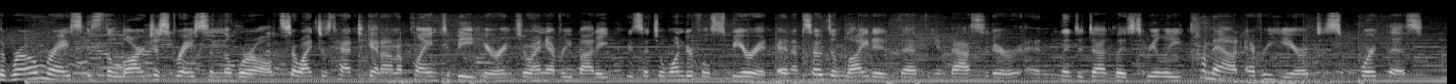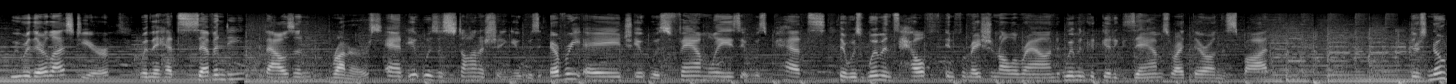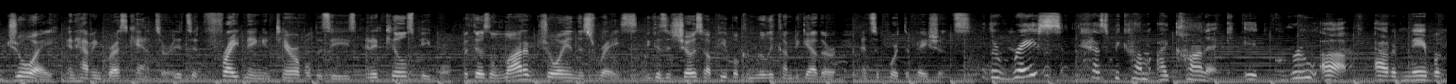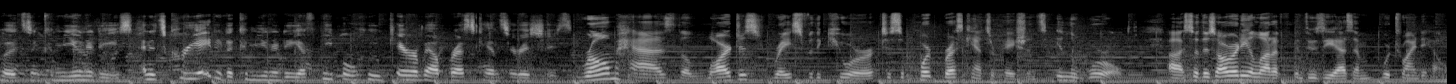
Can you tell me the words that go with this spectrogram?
The Rome race is the largest race in the world, so I just had to get on a plane to be here and join everybody. It's such a wonderful spirit, and I'm so delighted that the ambassador and Linda Douglas really come out every year to support this. We were there last year when they had 70,000 runners, and it was astonishing. It was every age, it was families, it was pets, there was women's health information all around. Women could get exams right there on the spot. There's no joy in having breast cancer. It's a frightening and terrible disease, and it kills people. But there's a lot of joy in this race because it shows how people can really come together and support the patients. The race has become iconic. It grew up out of neighborhoods and communities, and it's created a community of people who care about breast cancer issues. Rome has the largest race for the cure to support breast cancer patients in the world. Uh, so there's already a lot of enthusiasm. We're trying to help.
